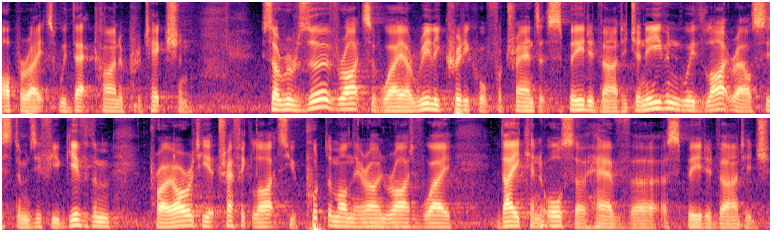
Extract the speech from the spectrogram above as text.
operates with that kind of protection. So reserved rights of way are really critical for transit speed advantage. And even with light rail systems, if you give them priority at traffic lights, you put them on their own right of way, they can also have uh, a speed advantage.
